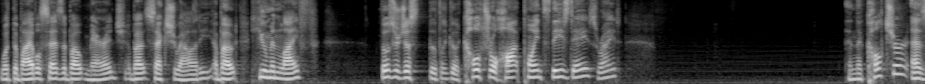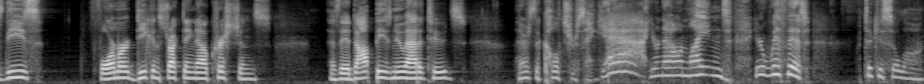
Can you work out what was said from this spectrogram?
what the Bible says about marriage, about sexuality, about human life. Those are just the, like, the cultural hot points these days, right? And the culture, as these former deconstructing now Christians, as they adopt these new attitudes, there's the culture saying, Yeah, you're now enlightened. You're with it. What took you so long?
